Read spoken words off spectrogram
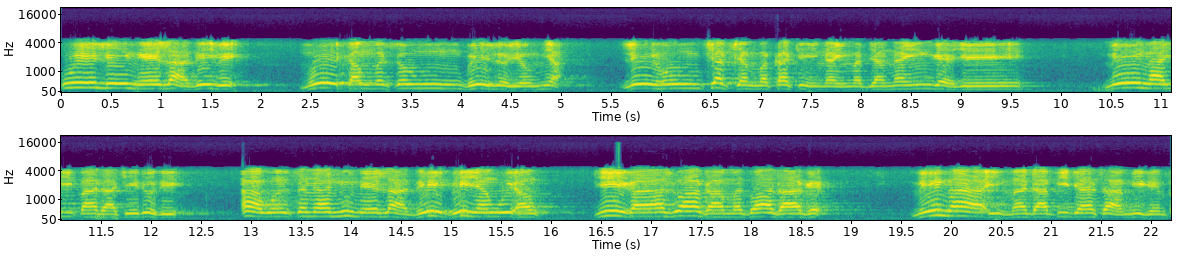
ကွေးလေးငယ်လာသေး၍မွေးတောင်မစုံဘေးလွယုံမြလေဟုံဖြတ်ဖြတ်မကတိနိုင်မပြန်နိုင်ခဲ့ရေမင်းငါဤပါဒခြေတို့သည်အဝံစနာနုနယ်လာသေးဘေးရန်ဝေးအောင်ပြေကလွှားကမသွားတာခဲ့မင်းငါဤမာတာပိတာသမိခင်ဖ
